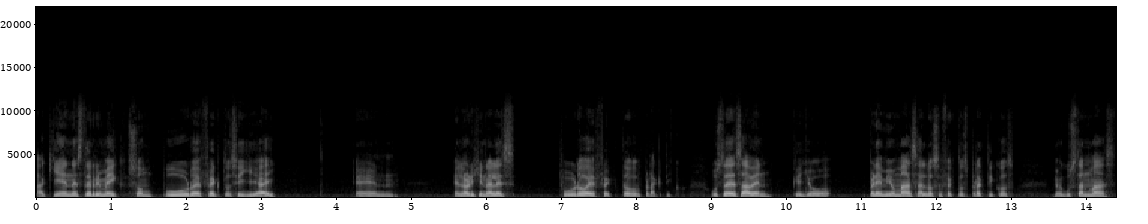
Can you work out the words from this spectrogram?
Aquí en este remake son puro efecto CGI. En, en la original es puro efecto práctico. Ustedes saben que yo premio más a los efectos prácticos, me gustan más,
